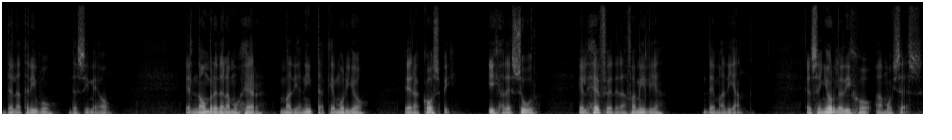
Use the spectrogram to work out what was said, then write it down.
de la tribu de Simeón. El nombre de la mujer madianita que murió era Cosbi, hija de Sur, el jefe de la familia de Madián. El Señor le dijo a Moisés,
